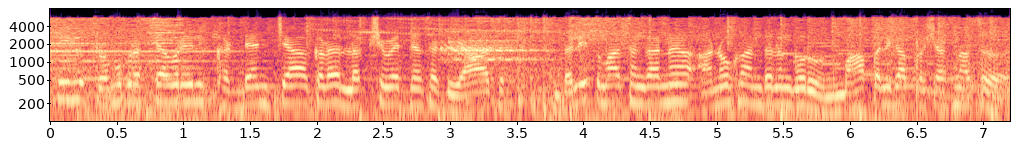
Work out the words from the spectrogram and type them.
शहरातील प्रमुख रस्त्यावरील खड्ड्यांच्याकडे लक्ष वेधण्यासाठी आज दलित महासंघानं अनोखं आंदोलन करून महापालिका प्रशासनाचं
